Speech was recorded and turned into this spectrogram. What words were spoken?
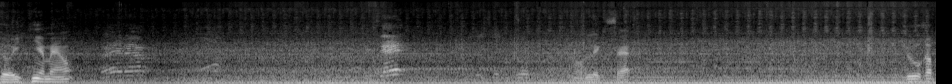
โดยเฮียแมวได้นะเซ็ตหนอนเหล็กแซะดูครับ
